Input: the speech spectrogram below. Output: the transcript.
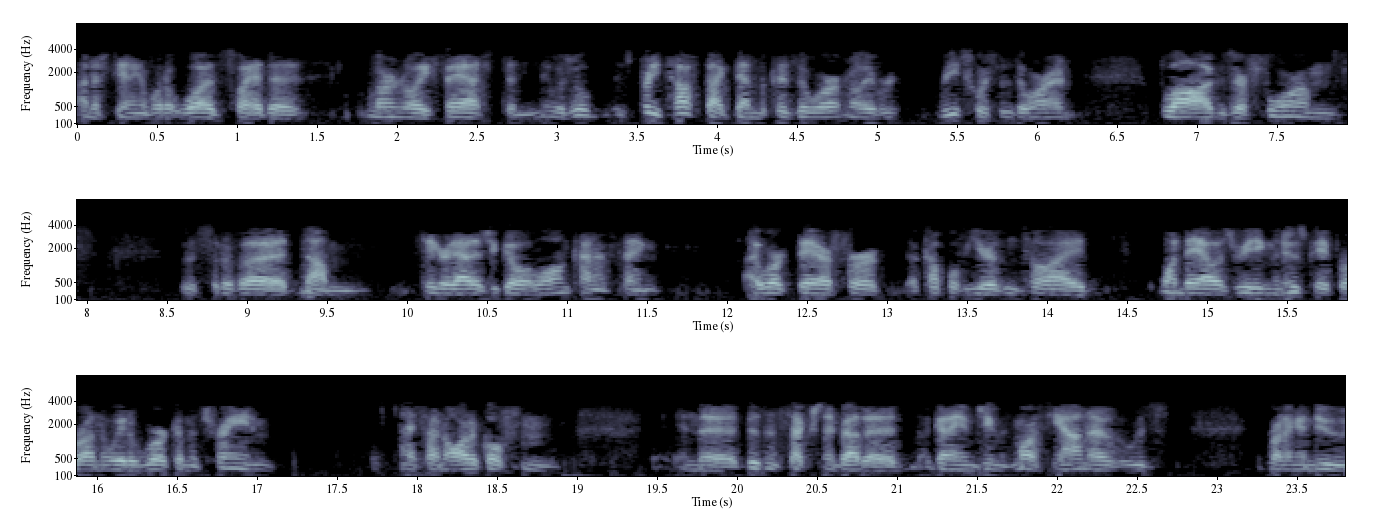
understanding of what it was. So I had to learn really fast, and it was it was pretty tough back then because there weren't really resources. There weren't blogs or forums. It was sort of a um, figure it out as you go along kind of thing. I worked there for a couple of years until I one day I was reading the newspaper on the way to work on the train. I saw an article from in the business section about a, a guy named James Marciano who was running a new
